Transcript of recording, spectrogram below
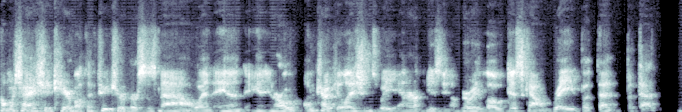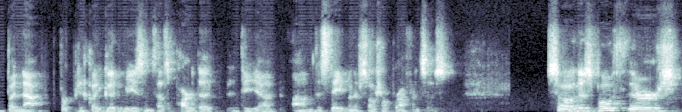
how much I should care about the future versus now. And, and, and in our own calculations, we ended up using a very low discount rate, but that but that but not for particularly good reasons. That's part of the the uh, um, the statement of social preferences. So there's both there's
